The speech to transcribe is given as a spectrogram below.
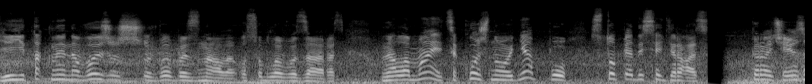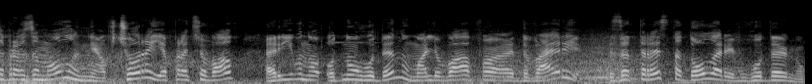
я її так ненавижу, що ви би знали, особливо зараз. Вона ламається кожного дня по 150 разів. Коротше, я забрав замовлення. Вчора я працював рівно одну годину, малював е, двері за 300 доларів в годину.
